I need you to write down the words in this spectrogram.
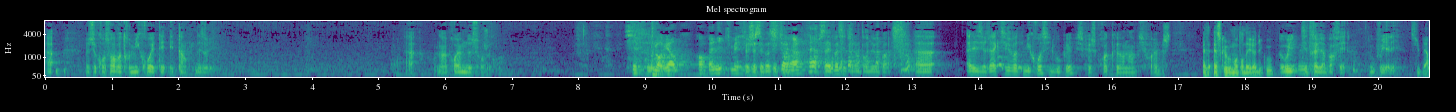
Ah, Monsieur Crossoir, votre micro était éteint, désolé. Ah, on a un problème de son, je crois. Je me regarde en panique, mais je sais pas si tu, je savais pas si tu l'entendais ou pas. Euh, allez-y, réactivez votre micro, s'il vous plaît, puisque je crois qu'on a un petit problème. Est-ce que vous m'entendez là du coup? Oui, c'est très bien, parfait. Vous pouvez y aller. Super.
